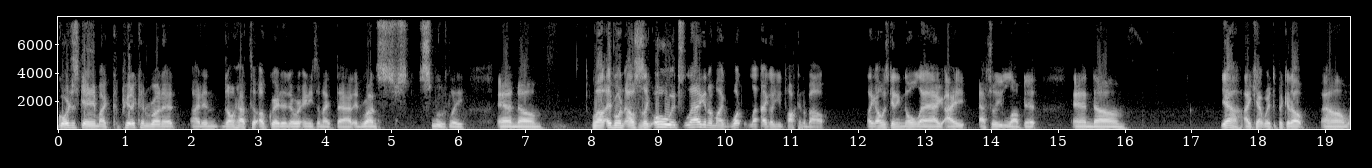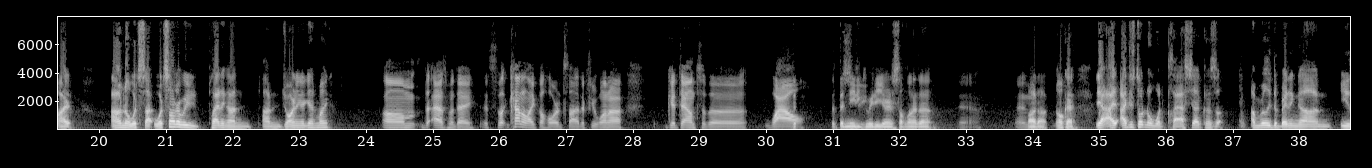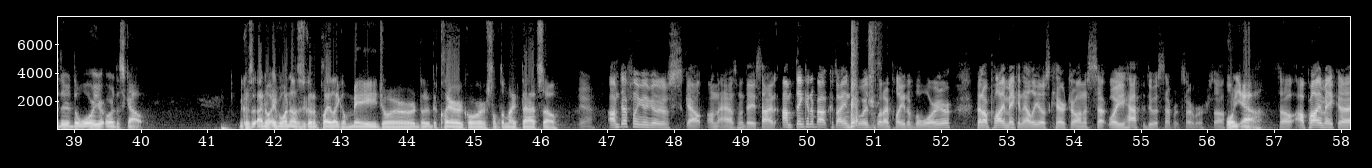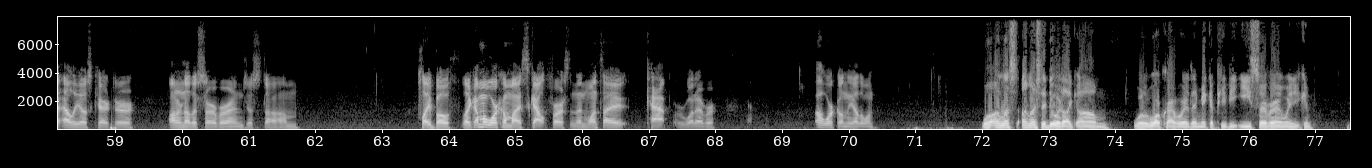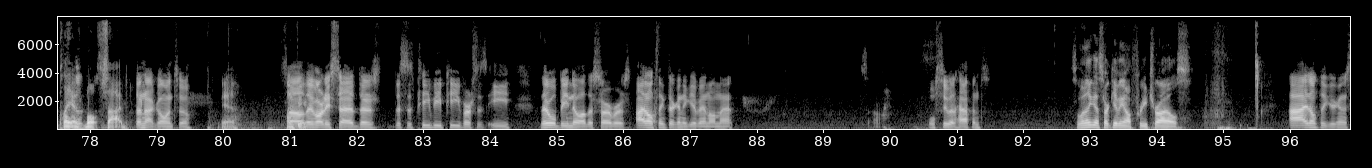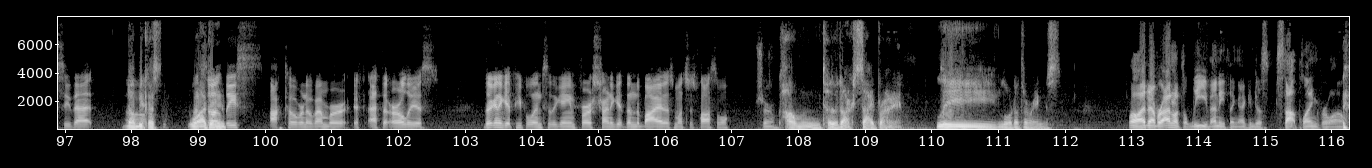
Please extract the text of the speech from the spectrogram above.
gorgeous game. My computer can run it. I didn't don't have to upgrade it or anything like that. It runs s- smoothly, and um, well, everyone else is like, "Oh, it's lagging." I'm like, "What lag are you talking about?" Like I was getting no lag. I absolutely loved it, and um, yeah, I can't wait to pick it up. Um, I I don't know which side. What side are we planning on on joining again, Mike? Um, the day It's kind of like the Horde side. If you want to get down to the WoW, The, the nitty gritty or something like that. yeah. And But uh, okay, yeah, I, I just don't know what class yet because I'm really debating on either the warrior or the scout. Because I know everyone else is going to play like a mage or the the cleric or something like that. So yeah, I'm definitely gonna go scout on the Asmodae side. I'm thinking about because I enjoyed what I played of the warrior that I'll probably make an Elyos character on a set. Well, you have to do a separate server, so oh yeah, so I'll probably make a Elyos character on another server and just um play both. Like I'm gonna work on my scout first, and then once I cap or whatever, I'll work on the other one. Well unless unless they do it like um World of Warcraft where they make a PVE server and where you can play as both sides. They're not going to. Yeah. So Okay. they've already said there's this is PvP versus E. There will be no other servers. I don't think they're going to give in on that. So we'll see what happens. So when are they gonna start giving out free trials? I don't think you're going to see that. No, um, because well, I until think at least October, November, if at the earliest. They're going to get people into the game first, trying to get them to buy it as much as possible. Sure. come to the dark side, Brian. Leave Lord of the Rings. Well, I never. I don't have to leave anything. I can just stop playing for a while.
